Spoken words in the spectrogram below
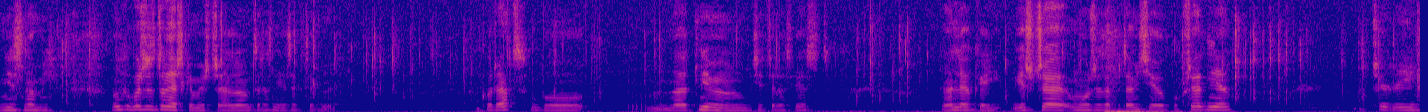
nie z nami. On chyba, że z Doleczkiem jeszcze, ale on teraz nie jest aktywny. Akurat, bo nawet nie wiem, gdzie teraz jest. No Ale okej, jeszcze może zapytam cię o poprzednie. Czyli...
